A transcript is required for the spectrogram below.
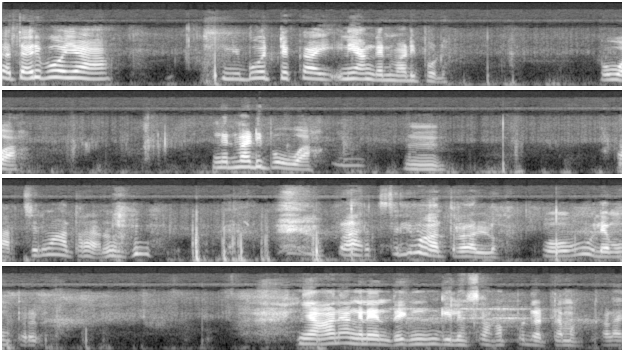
താത്താര് പോയാ? ഇനി ഒറ്റക്കായി ഇനി അംഗൻവാടി പോട്. പോവാ? അംഗൻവാടി പോവാ. പറച്ചിൽ മാത്രമേ ഉള്ളൂ. പറച്ചിൽ മാത്രമേ ഉള്ളൂ. പോവൂല മൂപ്പറ് ഞാൻ അങ്ങനെ എന്തെങ്കിലും സാപ്പിടട്ടെ മക്കളെ.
